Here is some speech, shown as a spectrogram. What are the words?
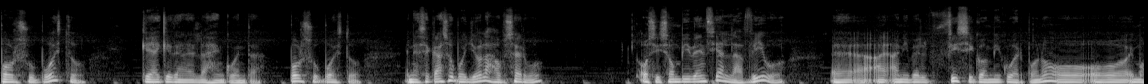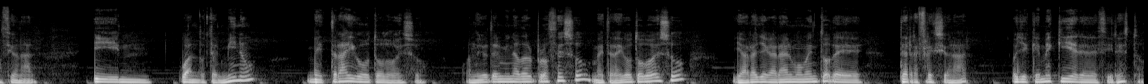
por supuesto que hay que tenerlas en cuenta. Por supuesto. En ese caso, pues yo las observo o si son vivencias, las vivo eh, a, nivel físico en mi cuerpo ¿no? o, emocional. Y mm, cuando termino, me traigo todo eso. Cuando yo he terminado el proceso, me traigo todo eso y ahora llegará el momento de, reflexionar. Oye, ¿qué me quiere decir esto?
